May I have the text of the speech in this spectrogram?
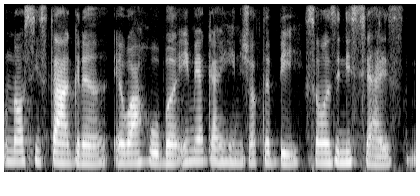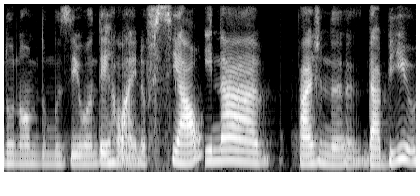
O nosso Instagram é o arroba MHNJB, são as iniciais do nome do museu, underline oficial. E na página da bio,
